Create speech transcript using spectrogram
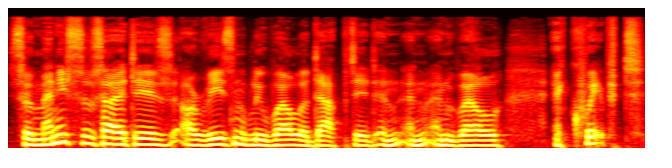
So many societies are reasonably well adapted and, and, and well equipped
